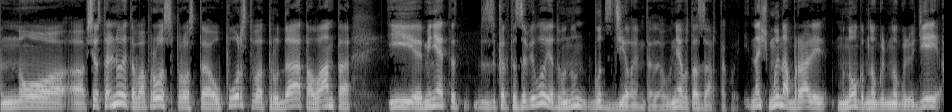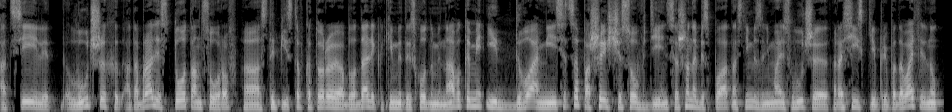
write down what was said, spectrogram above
Но все остальное это вопрос просто упорства, труда, таланта. И меня это как-то завело, я думаю, ну вот сделаем тогда, у меня вот азарт такой. Значит, мы набрали много-много-много людей, отсеяли лучших, отобрали 100 танцоров, э, степистов, которые обладали какими-то исходными навыками, и два месяца по 6 часов в день совершенно бесплатно с ними занимались лучшие российские преподаватели, ну,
